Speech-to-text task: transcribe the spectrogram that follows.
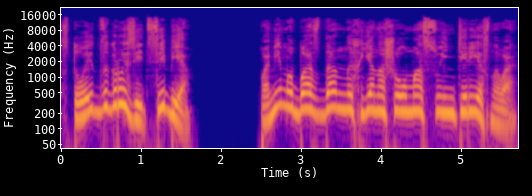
стоит загрузить себе. Помимо баз данных я нашел массу интересного.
